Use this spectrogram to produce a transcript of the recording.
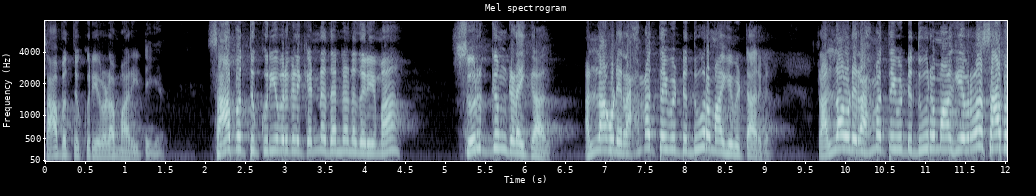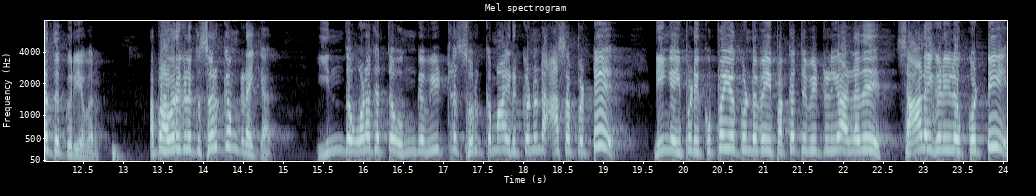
சாபத்துக்குரியவர்களா மாறிட்டீங்க. சாபத்துக்குரியவர்களுக்கு என்ன தண்டனை தெரியுமா? சொர்க்கம் கிடைக்காது. அல்லாஹுடைய ரஹமத்தை விட்டு தூரமாகி விட்டார்கள் அல்லாவுடைய ரஹமத்தை விட்டு தூரமாகியவர்களா சாபத்துக்குரியவர். அப்ப அவர்களுக்கு சொர்க்கம் கிடைக்காது. இந்த உலகத்தை உங்க வீட்டுல சொர்க்கமா இருக்கணும்னு ஆசைப்பட்டு நீங்க இப்படி குப்பையை கொண்டு போய் பக்கத்து வீட்டிலேயோ அல்லது சாலைகளிலோ கொட்டி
